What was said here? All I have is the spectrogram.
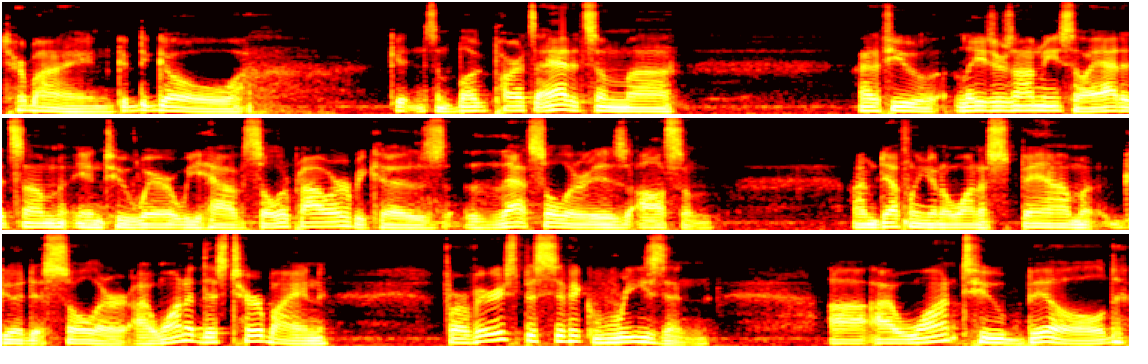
Turbine, good to go getting some bug parts. I added some. Uh, I had a few lasers on me, so I added some into where we have solar power because that solar is awesome. I'm definitely going to want to spam good solar. I wanted this turbine for a very specific reason. Uh, I want to build.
